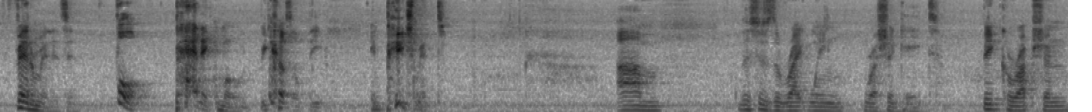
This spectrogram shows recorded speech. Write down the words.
Fetterman is in full panic mode because of the impeachment. Um, this is the right wing Russia gate. Big corruption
